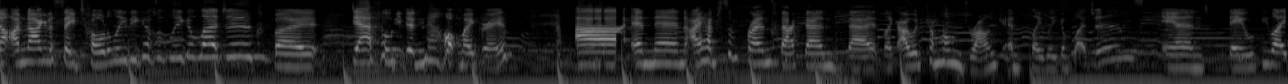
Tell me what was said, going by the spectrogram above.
I'm not going to say totally because of League of Legends, but definitely didn't help my grades. Uh, and then I had some friends back then that like I would come home drunk and play League of Legends, and they would be like,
